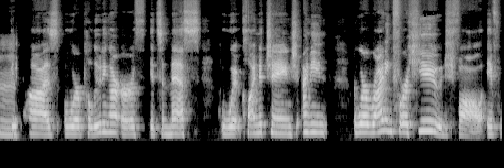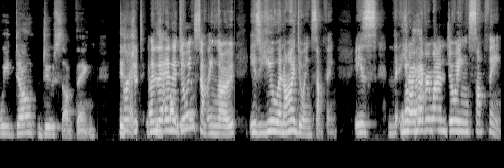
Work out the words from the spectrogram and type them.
mm. because we're polluting our earth. It's a mess. With climate change. I mean, we're riding for a huge fall if we don't do something. It's Correct. Just, and the, and the doing something though is you and I doing something is you well, know everyone doing something.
